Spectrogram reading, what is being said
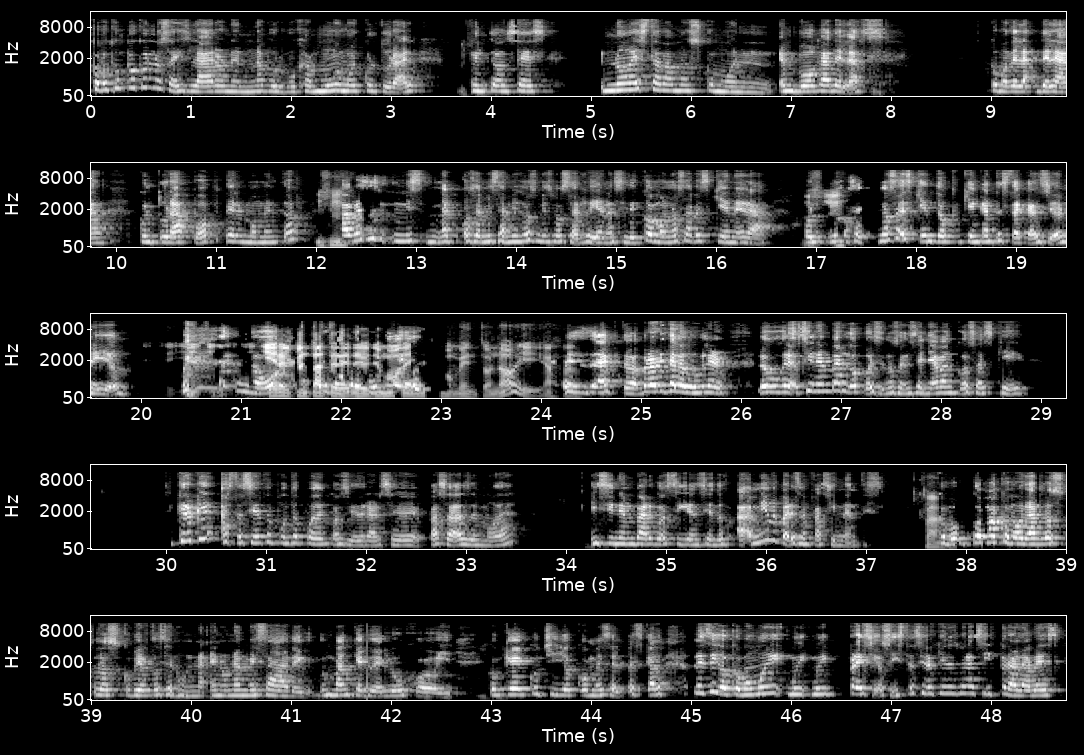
como que un poco nos aislaron en una burbuja muy, muy cultural. Entonces, no estábamos como en, en boga de las, como de la, de la cultura pop del momento. A veces, mis, o sea, mis amigos mismos se ríen así de, ¿cómo? ¿No sabes quién era? O, no, sabes quién, toca, quién canta esta canción y yo... no, era el cantante de, moda en ese momento, ¿no? Exacto, pero ahorita lo googleo, lo Sin embargo, pues nos enseñaban cosas que creo que hasta cierto punto pueden considerarse pasadas de moda y sin embargo siguen siendo, a mí me parecen fascinantes. Como cómo acomodar los, los cubiertos en una, en una mesa de un banquete de lujo y con qué cuchillo comes el pescado. Les digo, como muy, muy, muy preciosista, si lo quieres ver así, pero a la vez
